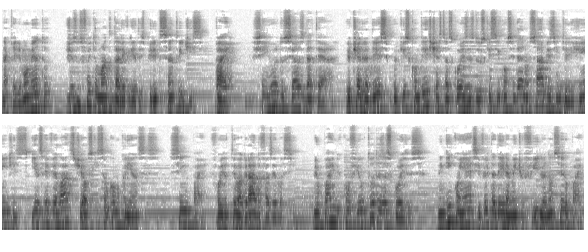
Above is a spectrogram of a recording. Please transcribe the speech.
Naquele momento, Jesus foi tomado da alegria do Espírito Santo e disse: Pai, Senhor dos céus e da terra, eu te agradeço porque escondeste estas coisas dos que se consideram sábios e inteligentes e as revelaste aos que são como crianças. Sim, Pai, foi do teu agrado fazê-lo assim. Meu Pai me confiou todas as coisas. Ninguém conhece verdadeiramente o Filho a não ser o Pai.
